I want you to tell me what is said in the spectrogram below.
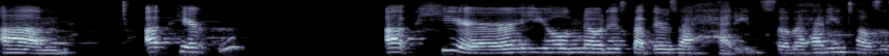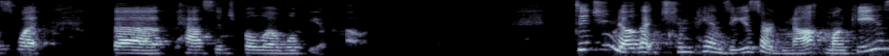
Um, up here, up here, you'll notice that there's a heading. So the heading tells us what the passage below will be about. Did you know that chimpanzees are not monkeys?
